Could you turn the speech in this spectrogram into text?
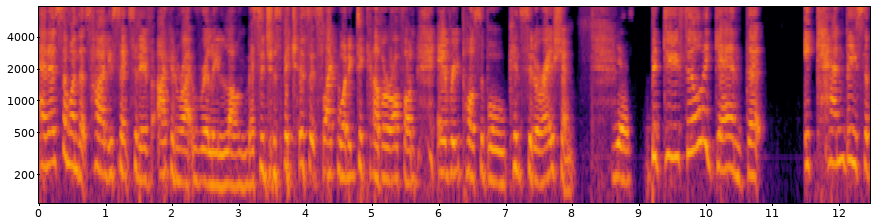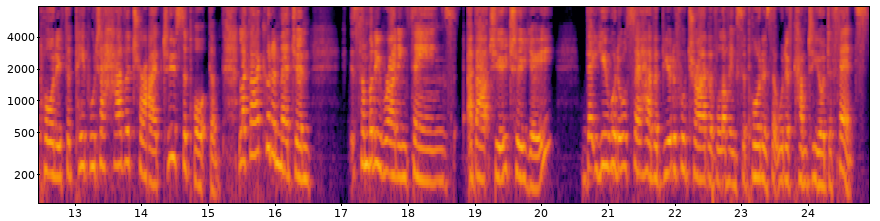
and as someone that's highly sensitive i can write really long messages because it's like wanting to cover off on every possible consideration yes but do you feel again that it can be supportive for people to have a tribe to support them. Like I could imagine somebody writing things about you to you that you would also have a beautiful tribe of loving supporters that would have come to your defense.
